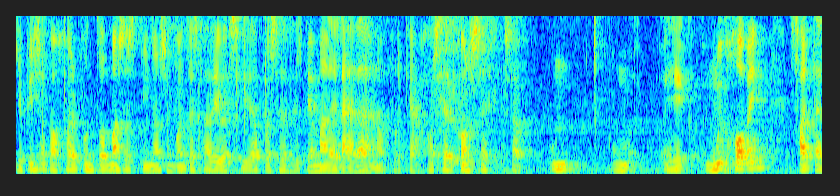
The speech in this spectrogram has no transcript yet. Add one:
Yo pienso que a lo mejor el punto más espinoso en cuanto a esta diversidad puede ser el tema de la edad, ¿no? porque a lo mejor ser consejo, o sea, un, eh, muy joven, falta,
